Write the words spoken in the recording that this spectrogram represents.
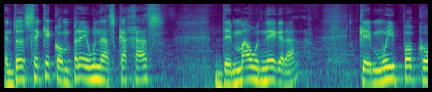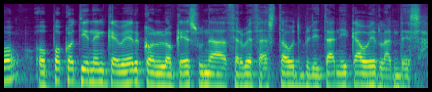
Entonces sé que compré unas cajas de Mau negra que muy poco o poco tienen que ver con lo que es una cerveza stout británica o irlandesa.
